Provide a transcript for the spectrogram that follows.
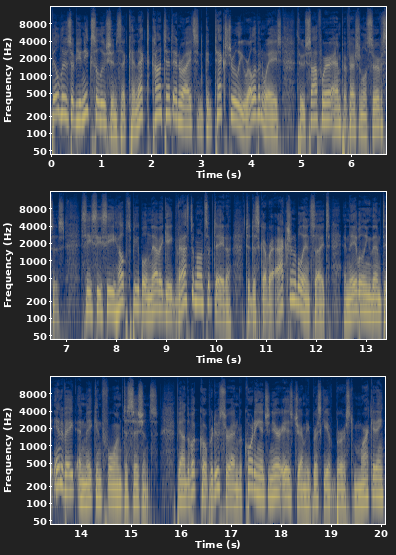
builders of unique solutions that connect content and rights in contextually relevant ways through software and professional services. CCC helps people navigate vast amounts of data to discover actionable insights, enabling them to innovate and make informed decisions. Beyond the Book co-producer and recording engineer is Jeremy Brieske of Burst Marketing.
